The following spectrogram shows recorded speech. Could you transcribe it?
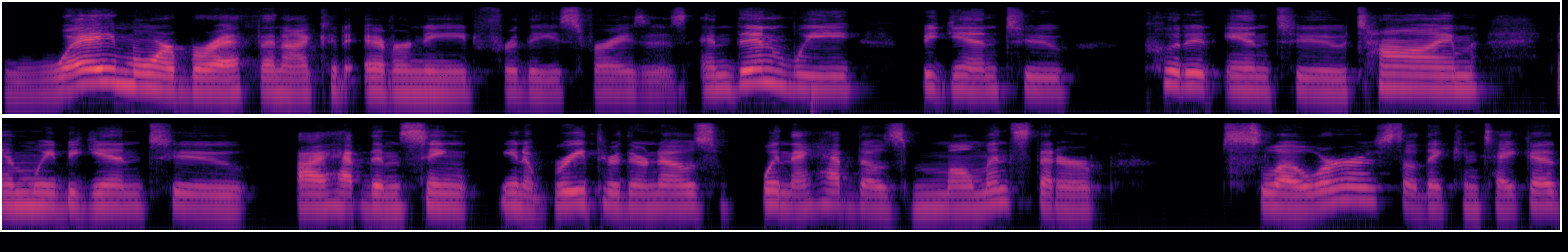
way more breath than I could ever need for these phrases. And then we begin to put it into time and we begin to I have them sing, you know, breathe through their nose when they have those moments that are slower so they can take a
